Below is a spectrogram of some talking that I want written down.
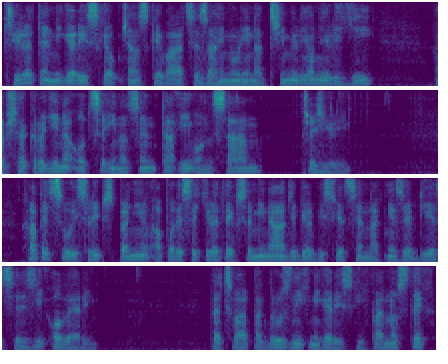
Tříleté nigerijské občanské válce zahynuli na 3 miliony lidí, avšak rodina otce Inocenta i on sám přežili. Chlapec svůj slib splnil a po deseti letech v semináři byl vysvěcen na kněze v diecezi Overy. Pracoval pak v různých nigerijských farnostech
